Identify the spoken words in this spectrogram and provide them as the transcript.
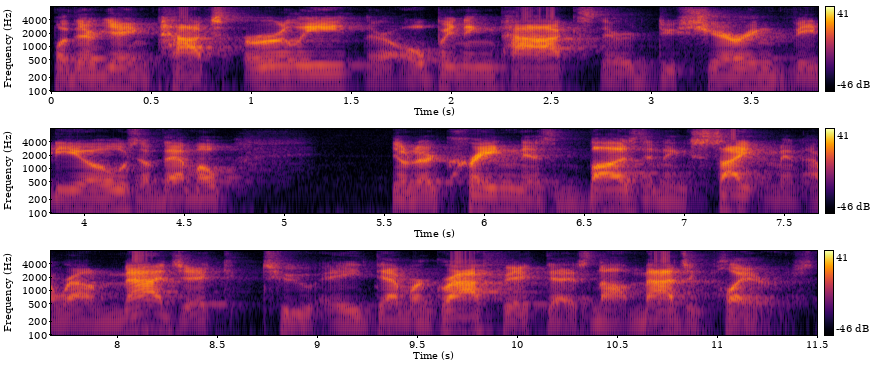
but they're getting packs early. They're opening packs. They're do, sharing videos of them. You know, they're creating this buzz and excitement around Magic to a demographic that is not Magic players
